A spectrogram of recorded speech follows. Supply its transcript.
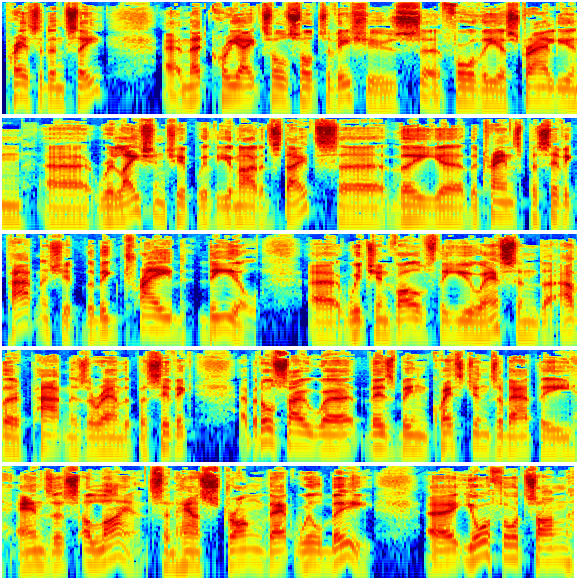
presidency, and that creates all sorts of issues uh, for the Australian uh, relationship with the United States, uh, the uh, the Trans-Pacific Partnership, the big trade deal, uh, which involves the US and other partners around the Pacific, uh, but also there's been questions about the ANZUS alliance and how strong that will be. your thoughts on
